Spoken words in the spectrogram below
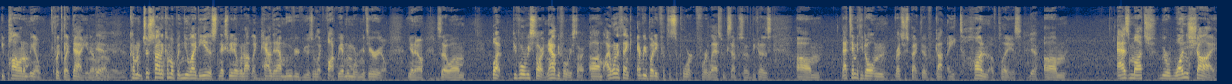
be piling them, you know, quick like that. You know, Yeah, um, yeah, yeah. Coming just trying to come up with new ideas. Next, we know we're not like pounding out movie reviews. We're like, fuck, we have no more material. You know, so um, but before we start, now before we start, um, I want to thank everybody for the support for last week's episode because um, that Timothy Dalton retrospective got a ton of plays yeah. um, as much. We were one shy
